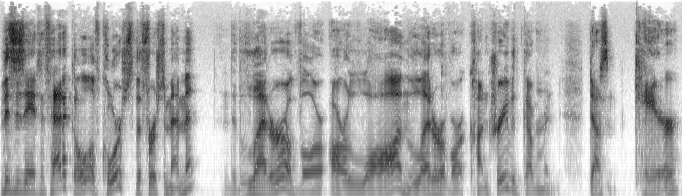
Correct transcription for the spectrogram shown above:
This is antithetical, of course, to the First Amendment, the letter of our, our law and the letter of our country, the government doesn't care.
